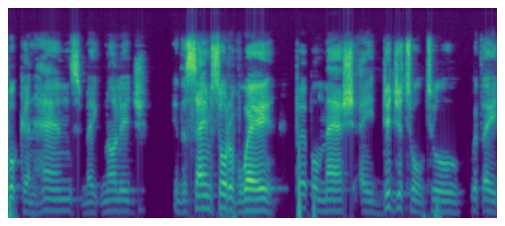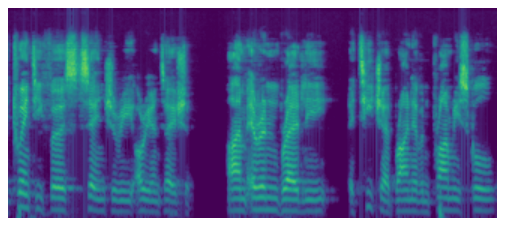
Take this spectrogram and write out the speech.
book, and hands make knowledge. In the same sort of way, Purple Mash, a digital tool with a 21st century orientation. I'm Erin Bradley, a teacher at Bryneven Primary School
